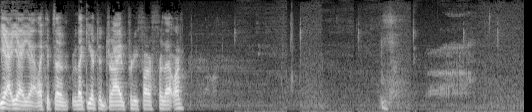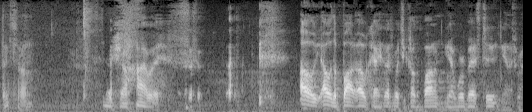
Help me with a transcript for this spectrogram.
Yeah, yeah, yeah. Like it's a like you have to drive pretty far for that one. I think so. National Highway. oh, oh, the bottom. Okay, that's what you call the bottom. Yeah, we're best too. Yeah, that's right.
